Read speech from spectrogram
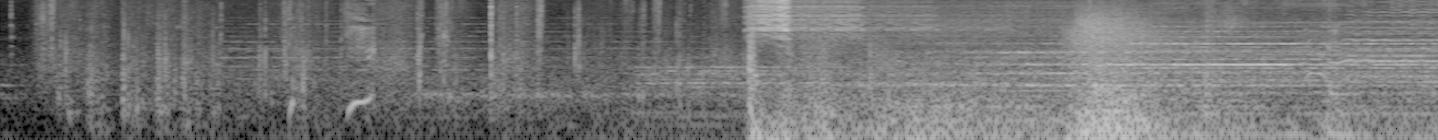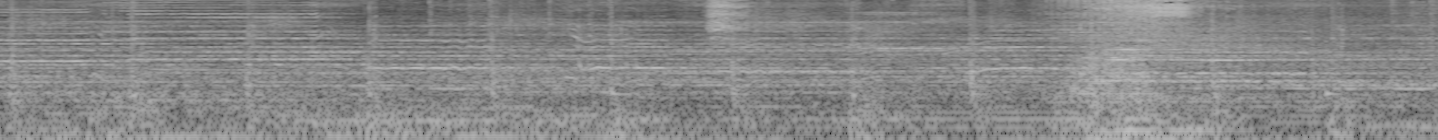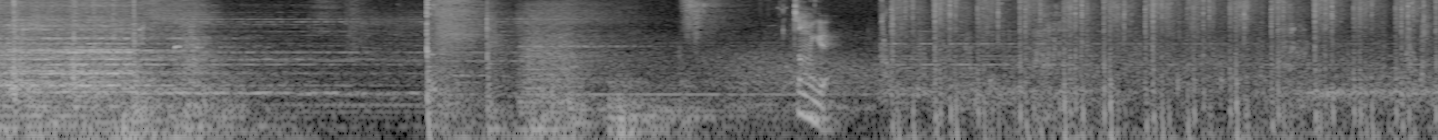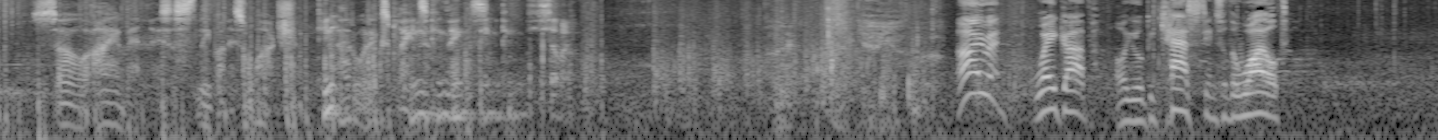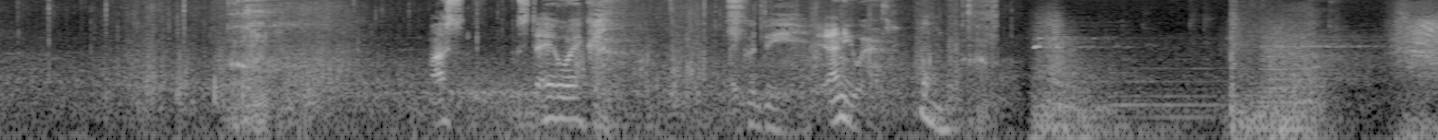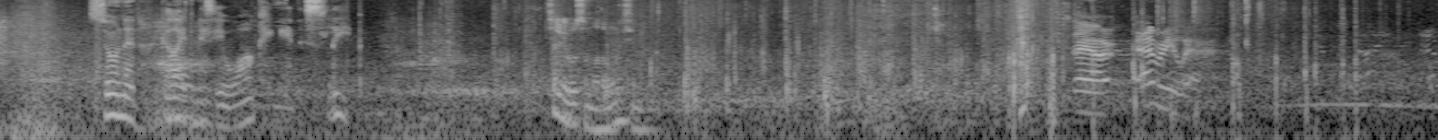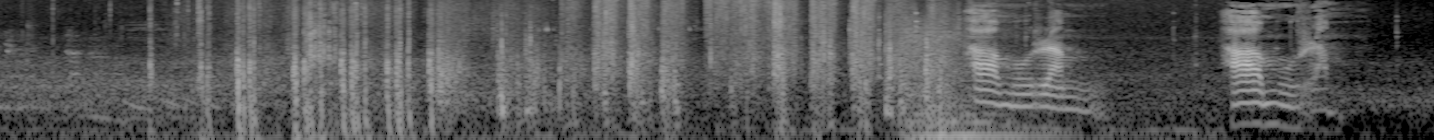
watch. That would explain some things. Iron, wake up, or you'll be cast into the wild. Must stay awake. They could be anywhere. Sunan, guide me. He walking in sleep? 这里有什么东西吗？They are everywhere.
